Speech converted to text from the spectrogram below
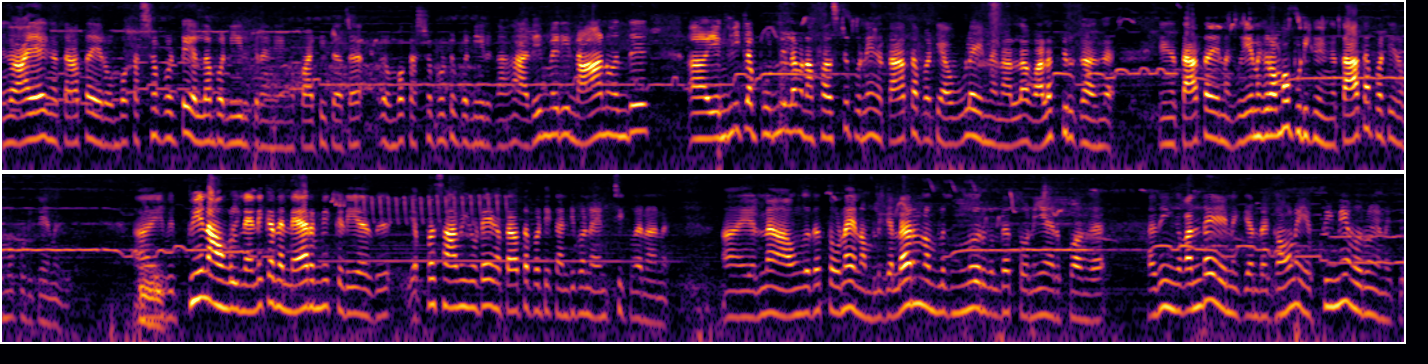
எங்கள் ஆயா எங்கள் தாத்தா ரொம்ப கஷ்டப்பட்டு எல்லாம் பண்ணியிருக்கிறாங்க. எங்கள் பாட்டி தாத்தா ரொம்ப கஷ்டப்பட்டு பண்ணியிருக்காங்க. அதேமாரி நான் வந்து எங்கள் வீட்டில் பொண்ணு இல்லாமல் நான் ஃபஸ்ட்டு பொண்ணு. எங்கள் தாத்தா பாட்டி அவ்வளோ என்னை நல்லா வளர்த்துருக்காங்க. எங்கள் தாத்தா எனக்கு எனக்கு ரொம்ப பிடிக்கும். எங்கள் தாத்தா பாட்டி ரொம்ப பிடிக்கும் எனக்கு. இப்பயும் நான் அவங்களுக்கு நினைக்காத நேரமே கிடையாது. எப்போ சாமி கூட எங்கள் தாத்தா பாட்டி கண்டிப்பாக நினச்சிக்குவேன் நான். என்ன அவங்க தான் துணை. நம்மளுக்கு எல்லாரும் நம்மளுக்கு முன்னோர்கள் தான் துணையாக இருப்பாங்க. அது இங்கே வந்தால் எனக்கு அந்த கவனம் எப்பயுமே வரும் எனக்கு.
